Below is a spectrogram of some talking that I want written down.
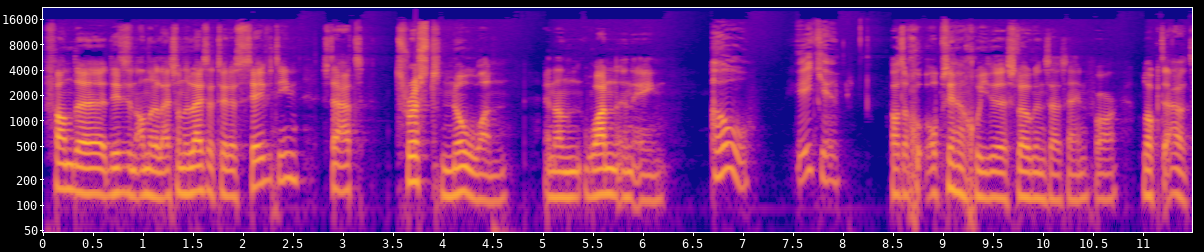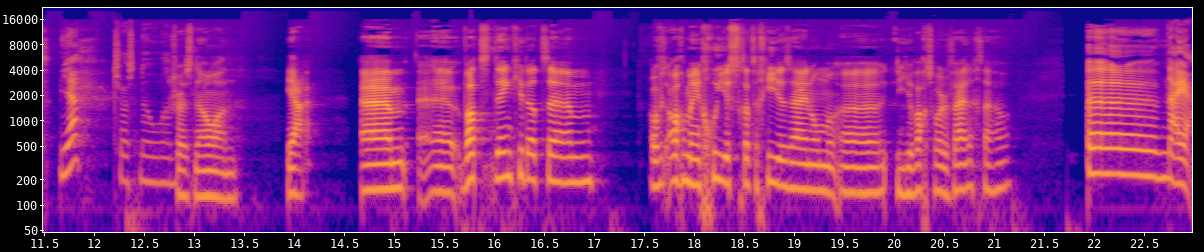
van de, dit is een andere lijst, van de lijst uit 2017 staat Trust No One. En dan one en 1. Oh, jeetje. Wat een op zich een goede slogan zou zijn voor Locked Out. Ja. Trust no one. Trust no one. Ja. Ehm, eh, wat denk je dat ehm, over het algemeen goede strategieën zijn om eh, je wachtwoorden veilig te houden? Eh, nou ja,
